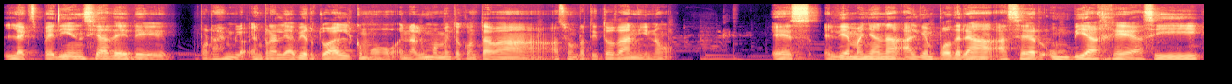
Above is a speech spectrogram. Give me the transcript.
la experiencia de por ejemplo, en realidad virtual, como en algún momento contaba hace un ratito Dani, ¿no? Es el día de mañana alguien podrá hacer un viaje así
